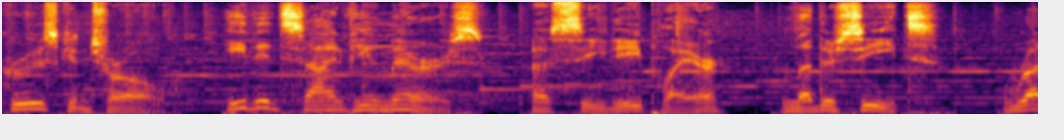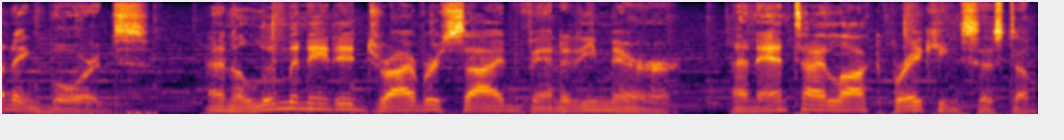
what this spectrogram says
cruise control, heated side view mirrors, a CD player, leather seats, running boards, an illuminated driver side vanity mirror, an anti-lock braking system,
